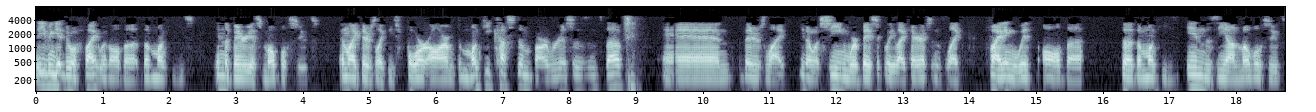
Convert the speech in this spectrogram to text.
they even get into a fight with all the, the monkeys in the various mobile suits. And like, there's like these four-armed monkey custom Barbaruses and stuff. And there's like, you know, a scene where basically like Harrison's like fighting with all the, the, the monkeys in the Zeon mobile suits.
